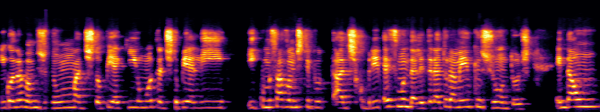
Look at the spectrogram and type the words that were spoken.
encontrávamos uma distopia aqui, uma outra distopia ali, e começávamos tipo a descobrir esse mundo da literatura meio que juntos. Então,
